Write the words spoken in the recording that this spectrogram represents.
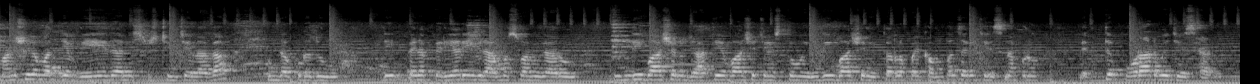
మనుషుల మధ్య వేదాన్ని సృష్టించేలాగా ఉండకూడదు. దీనిపైన పెరియారీవి రామస్వామి గారు హిందీ భాషను జాతీయ భాష చేస్తూ హిందీ భాషను ఇతరులపై కంపల్సరీ చేసినప్పుడు పెద్ద పోరాటమే చేశాడు.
